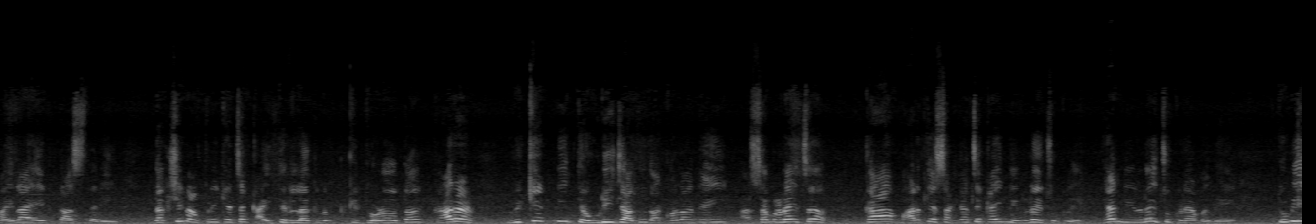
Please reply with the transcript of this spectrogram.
पहिला एक तास तरी दक्षिण आफ्रिकेचं काहीतरी लग नक्की थोडं होतं. कारण विकेटनी तेवढी जादू दाखवला नाही असं म्हणायचं का भारतीय संघाचे काही निर्णय चुकले. या निर्णय चुकण्यामध्ये तुम्ही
